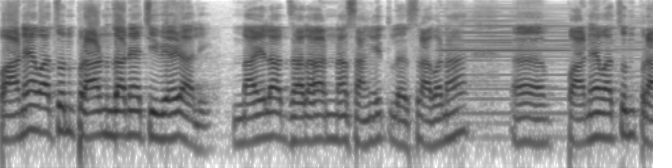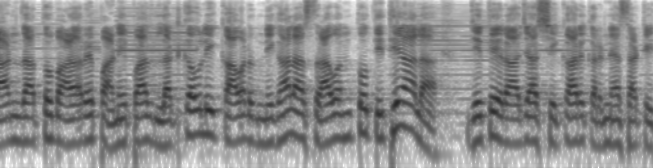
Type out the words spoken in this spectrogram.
पाण्या वाचून प्राण जाण्याची वेळ आली. नाईलाज झाला अण्णा सांगितलं श्रावणा पाण्या वाचून प्राण जातो बाळारे पाणी पाज. लटकवली कावड निघाला श्रावण तो तिथे आला जिथे राजा शिकार करण्यासाठी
